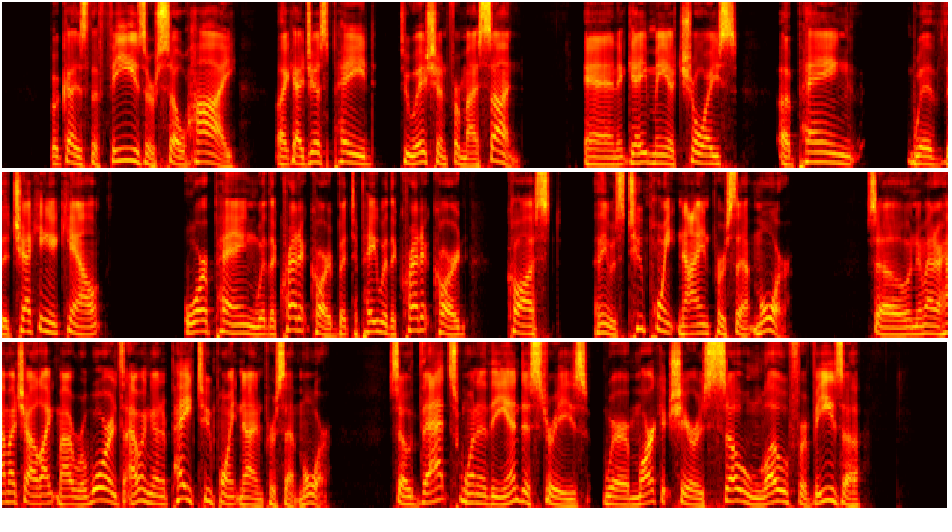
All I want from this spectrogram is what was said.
because the fees are so high. Like I just paid tuition for my son, and it gave me a choice of paying with the checking account or paying with a credit card. But to pay with a credit card cost, I think it was 2.9% more. So no matter how much I like my rewards, I wasn't going to pay 2.9% more. So that's one of the industries where market share is so low for Visa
